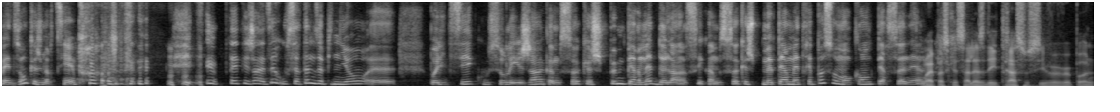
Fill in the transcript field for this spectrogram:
ben disons que je me retiens pas. C'est peut-être les gens à dire, ou certaines opinions euh, politiques ou sur les gens comme ça, que je peux me permettre de lancer comme ça, que je me permettrais pas sur mon compte personnel. ouais, parce que ça laisse des traces aussi, veux, veux pas. Là.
